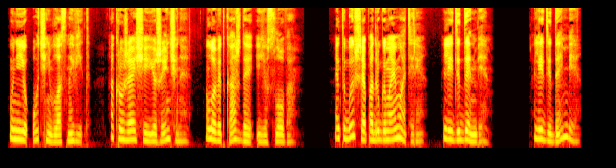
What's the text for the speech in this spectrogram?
У нее очень властный вид. Окружающие ее женщины ловят каждое ее слово. Это бывшая подруга моей матери, леди Денби. Леди Денби?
